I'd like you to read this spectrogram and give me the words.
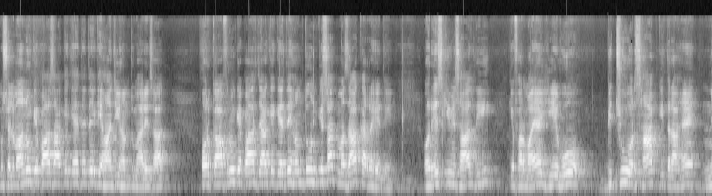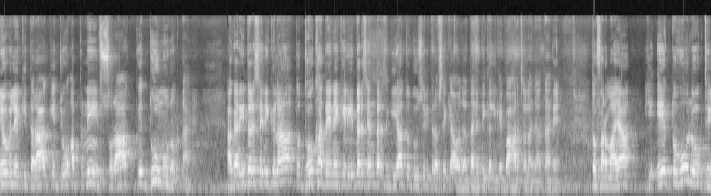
मुसलमानों के पास आके कहते थे कि हाँ जी, हम तुम्हारे साथ। और काफरों के पास जाके कहते, हम तो उनके साथ मज़ाक कर रहे थे। और इसकी मिसाल दी कि फरमाया, ये वो बिच्छू और सांप की तरह हैं, नेवले की तरह के जो अपने सुराख के दो मुँह रखता है। अगर इधर से निकला तो धोखा देने के लिए, इधर से अंदर से गया तो दूसरी तरफ़ से क्या हो जाता है? निकल के बाहर चला जाता है। तो फरमाया, ये एक तो वो लोग थे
